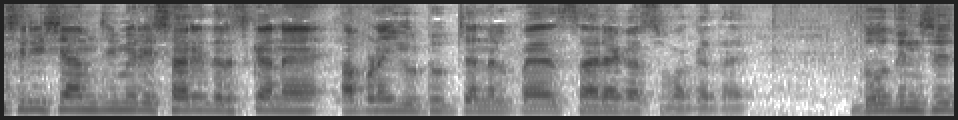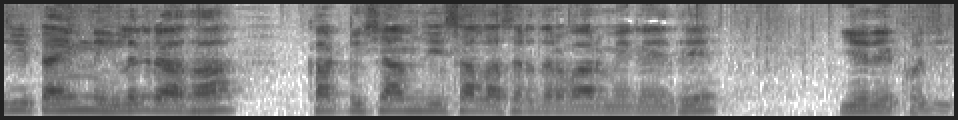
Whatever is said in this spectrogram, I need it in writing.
श्री श्याम जी, मेरे सारे दर्शकों ने अपने यूट्यूब चैनल पर सारे का स्वागत है। दो दिन से जी टाइम नहीं लग रहा था। खाटू श्याम जी सालासर दरबार में गए थे। ये देखो जी।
